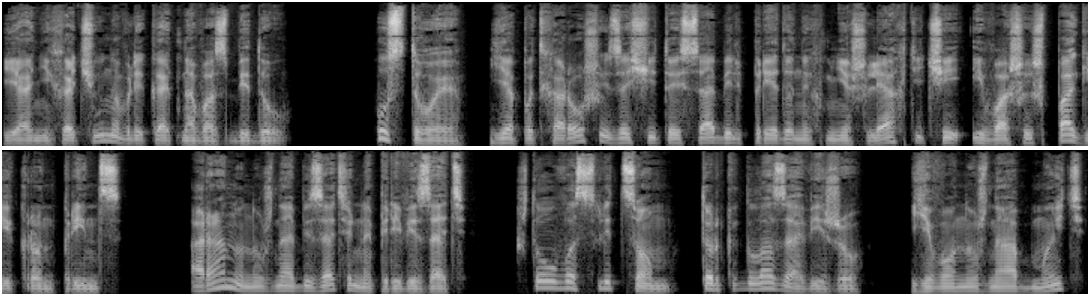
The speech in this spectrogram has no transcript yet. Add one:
Я не хочу навлекать на вас беду». «Пустое. Я под хорошей защитой сабель преданных мне шляхтичей и вашей шпаги, кронпринц. А рану нужно обязательно перевязать. Что у вас с лицом? Только глаза вижу. Его нужно обмыть?»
